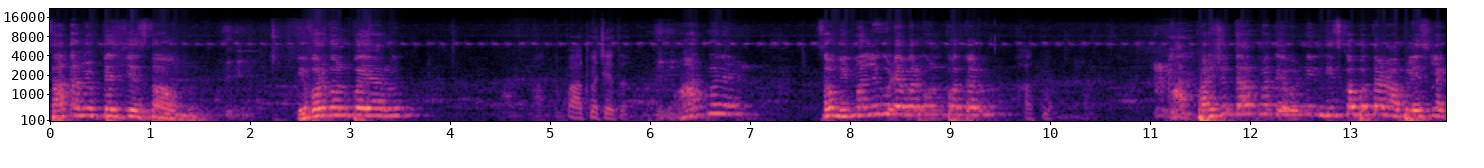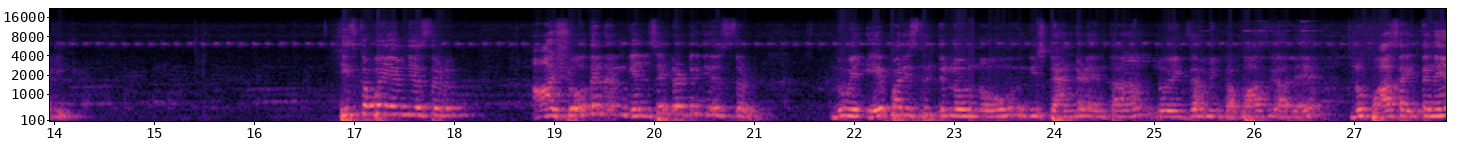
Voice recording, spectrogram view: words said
సాతాను టెస్ట్ చేస్తా ఉన్నాడు. ఎవరు కొనిపోయారు ఆత్మ చేత ఆత్మనే. సో మిమ్మల్ని కూడా ఎవరు కొనిపోతారు ఆత్మ. పరిశుద్ధాత్మ దేవుడు నేను తీసుకోపోతాడు ఆ ప్లేస్లకి తీసుకుపోయి ఏం చేస్తాడు? ఆ శోధనను గెలిచేటట్టు చేస్తాడు. నువ్వు ఏ పరిస్థితుల్లో ఉన్నావు నీ స్టాండర్డ్ ఎంత? నువ్వు ఎగ్జామ్ ఇంకా పాస్ కాలే. నువ్వు పాస్ అయితేనే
